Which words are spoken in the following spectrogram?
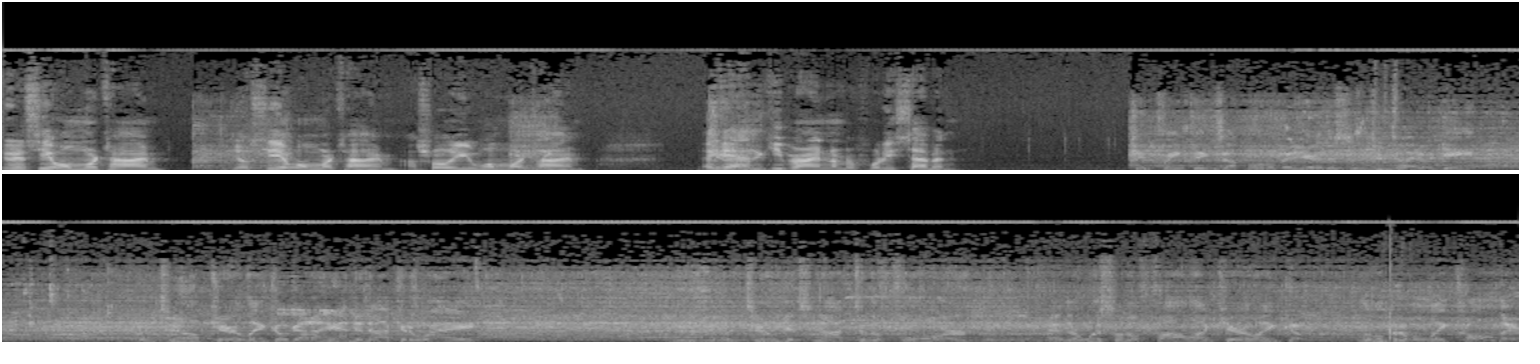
You're gonna see it one more time. You'll see it one more time. I'll show you one more time. Again, Key Brian number 47. Can clean things up a little bit here. This is too tight of a game. But two, Kirilenko got a hand to knock it away. But two gets knocked to the floor, and they're whistling a foul on Kirilenko. A little bit of a late call there.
